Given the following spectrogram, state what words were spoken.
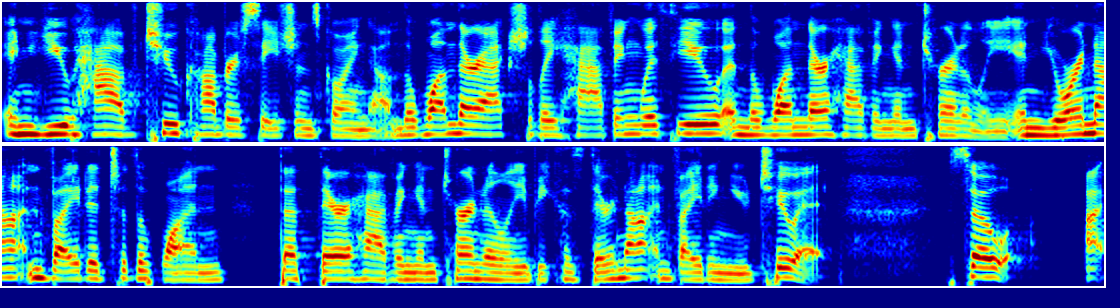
and you have two conversations going on the one they're actually having with you and the one they're having internally. And you're not invited to the one that they're having internally because they're not inviting you to it. So I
